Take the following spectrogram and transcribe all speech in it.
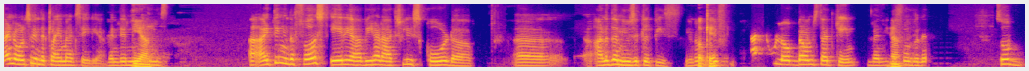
and also in the climax area when they meet. Yeah. in- I think in the first area we had actually scored uh, uh, another musical piece. You know, Okay. if had two lockdowns that came when Yeah. before. So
